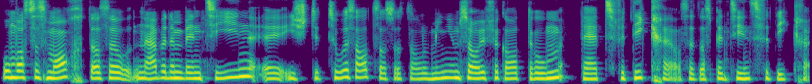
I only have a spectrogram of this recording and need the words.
Und was das macht, also neben dem Benzin äh, ist der Zusatz, also das Aluminiumsäufe geht darum, den zu verdicken, also das Benzin zu verdicken.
